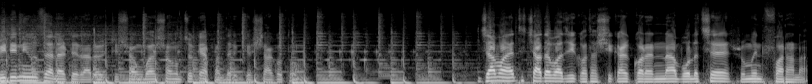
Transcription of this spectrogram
বিডি নিউজ অ্যালার্টের আরও একটি সংবাদ সংযোগে আপনাদেরকে স্বাগত জামায়াত চাঁদাবাজির কথা স্বীকার করেন না বলেছে রুমিন ফারহানা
